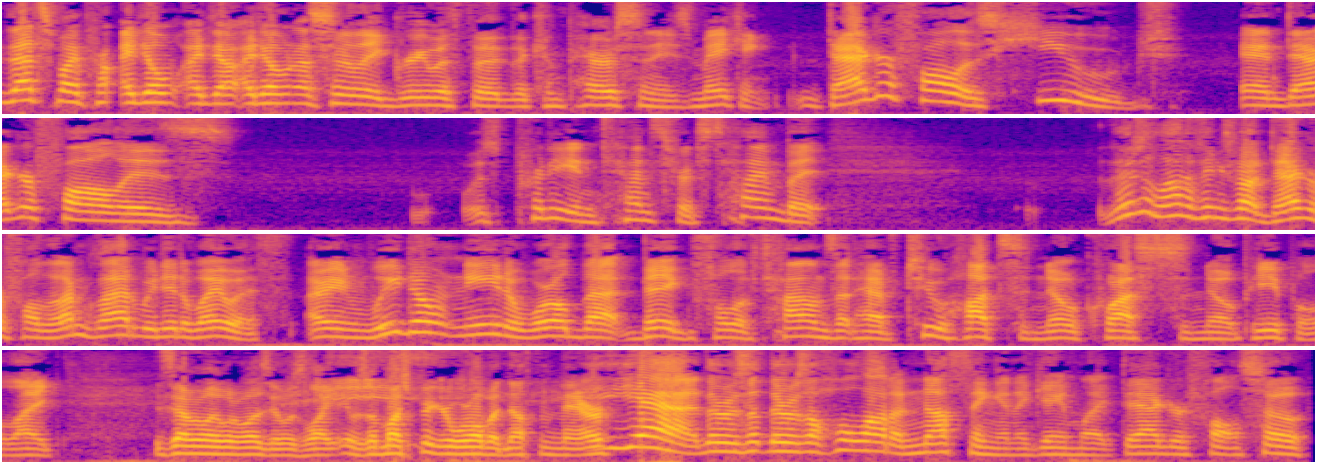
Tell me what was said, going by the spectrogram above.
That's my. Pro- I don't. I don't. I don't necessarily agree with the the comparison he's making. Daggerfall is huge, and Daggerfall is was pretty intense for its time, but there's a lot of things about Daggerfall that I'm glad we did away with. I mean, we don't need a world that big, full of towns that have two huts and no quests and no people. Like, Is that really what it was? It was like it was a much bigger world, but nothing there. yeah, there was a, there was a whole lot of nothing in a game like Daggerfall. So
